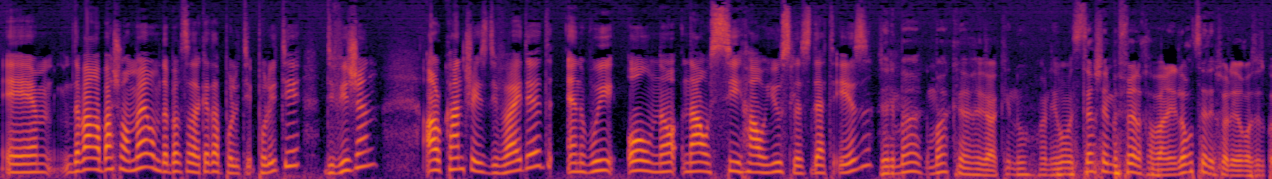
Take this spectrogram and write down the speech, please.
Um, דבר הבא שהוא אומר, הוא מדבר קצת על קטע פוליטי, פוליטי, division. Our country is divided, and we all know, now see how useless that is. זה מה, מה כרגע, נו, אני מצטער שאני מפריע לך, אבל אני לא רוצה עכשיו את,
